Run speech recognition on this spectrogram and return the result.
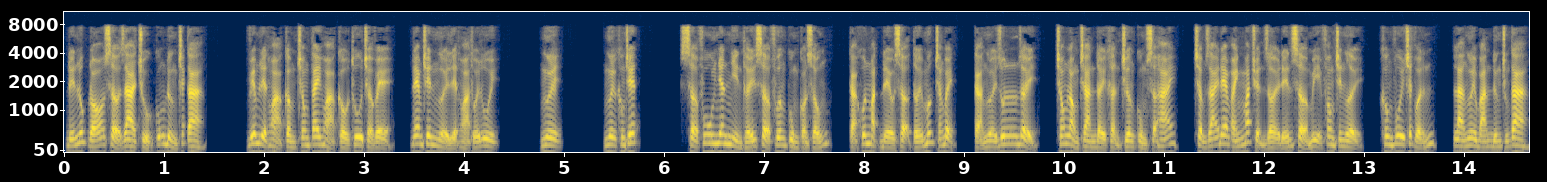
đến lúc đó Sở gia chủ cũng đừng trách ta. Viêm liệt hỏa cầm trong tay hỏa cầu thu trở về, đem trên người liệt hỏa thối lui. Ngươi, ngươi không chết. Sở phu nhân nhìn thấy Sở Phương cùng còn sống, cả khuôn mặt đều sợ tới mức trắng bệnh, cả người run rẩy, trong lòng tràn đầy khẩn trương cùng sợ hãi, chậm rãi đem ánh mắt chuyển rời đến Sở Mỹ Phong trên người, không vui chất vấn, là ngươi bán đứng chúng ta.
